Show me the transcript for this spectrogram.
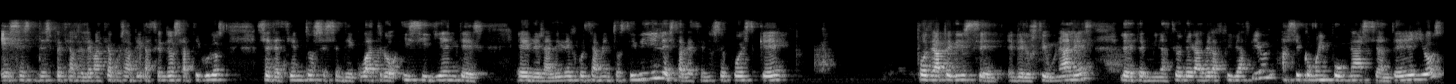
es de especial relevancia pues, la aplicación de los artículos 764 y siguientes eh, de la Ley de Enjuiciamiento Civil, estableciéndose pues que podrá pedirse de los tribunales la determinación legal de la filiación, así como impugnarse ante ellos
